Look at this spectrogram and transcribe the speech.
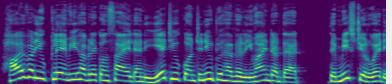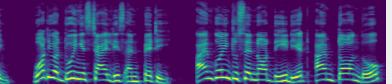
However, you claim you have reconciled and yet you continue to have a reminder that they missed your wedding. What you are doing is childish and petty. I am going to say not the idiot, I am torn though.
